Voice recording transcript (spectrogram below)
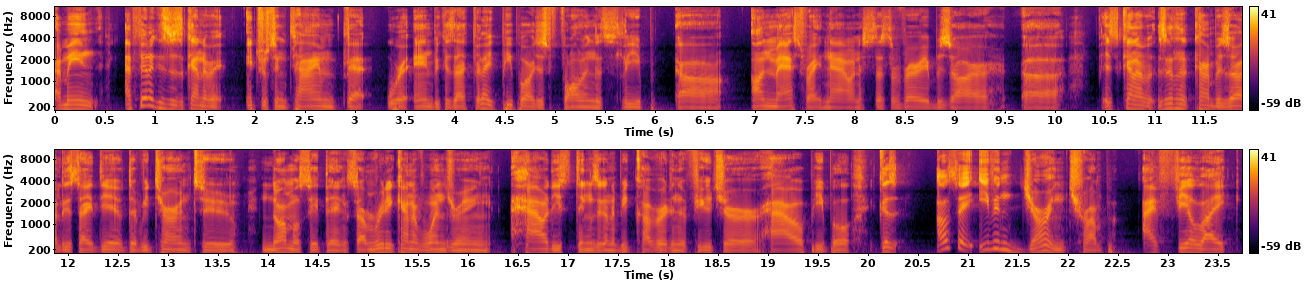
I mean, I feel like this is kind of an interesting time that we're in because I feel like people are just falling asleep uh, en masse right now, and it's just a very bizarre uh, it's kind of it's kind of, bizarre this idea of the return to normalcy thing. So I'm really kind of wondering how these things are going to be covered in the future. How people because I'll say even during Trump, I feel like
